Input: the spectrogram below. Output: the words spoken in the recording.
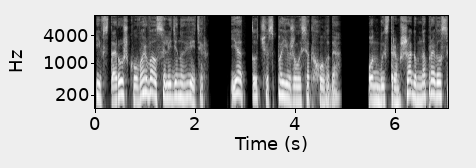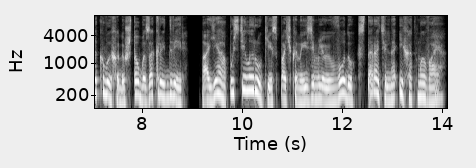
и в старушку ворвался ледяной ветер. Я тотчас поежилась от холода. Он быстрым шагом направился к выходу, чтобы закрыть дверь, а я опустила руки, испачканные землей в воду, старательно их отмывая.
